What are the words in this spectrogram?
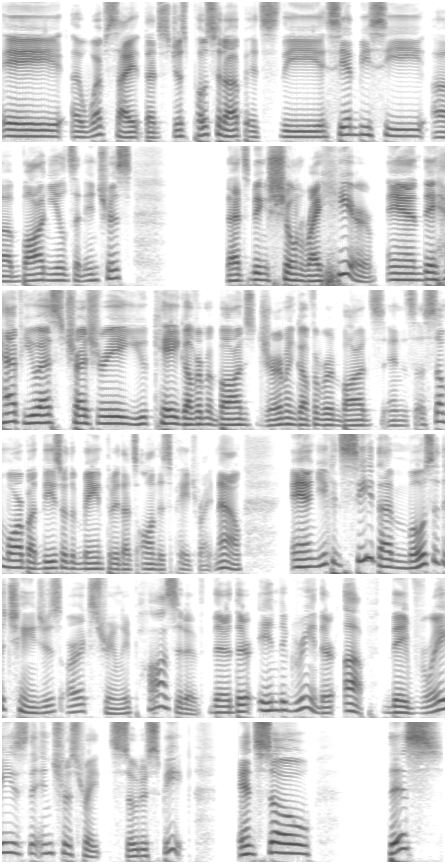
a, a website that's just posted up. It's the CNBC uh, bond yields and interest that's being shown right here. And they have US Treasury, UK government bonds, German government bonds, and some more, but these are the main three that's on this page right now. And you can see that most of the changes are extremely positive. They're they're in the green. They're up. They've raised the interest rate, so to speak. And so this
